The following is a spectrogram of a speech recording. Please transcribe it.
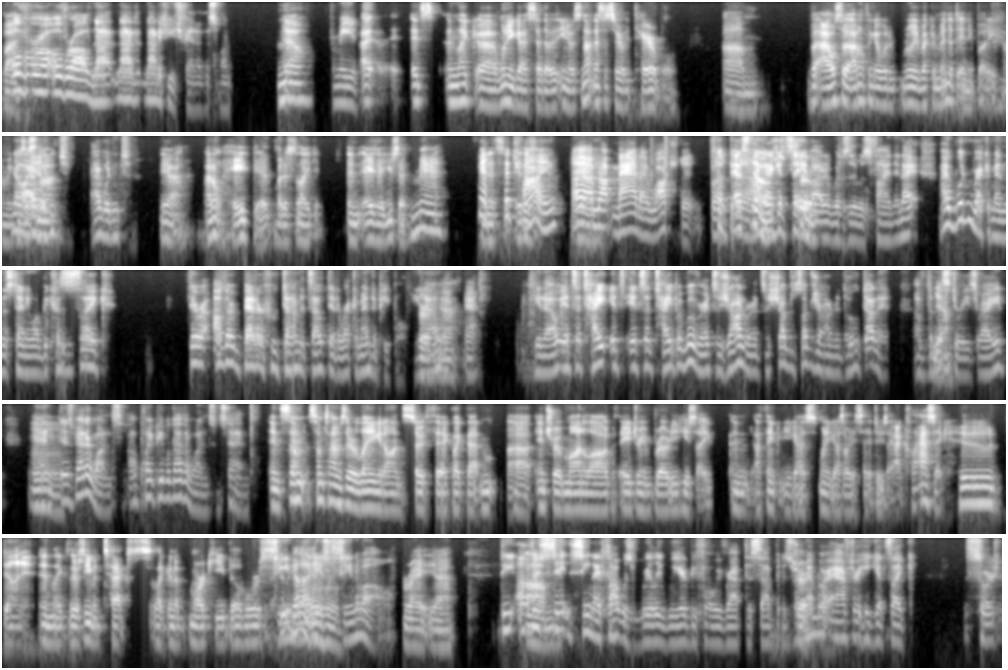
But overall, overall, not not not a huge fan of this one. no, For me, it's, I it's and like uh, one of you guys said though, you know, it's not necessarily terrible. Um, but I also I don't think I would really recommend it to anybody. I mean, no, it's I not. wouldn't. I wouldn't. Yeah, I don't hate it, but it's like, and AJ, you said meh. Yeah, it's, it's- it is- fine. I, yeah. I'm not mad. I watched it, but the best you thing I could say true. about it was it was fine, and I I wouldn't recommend this to anyone because it's like there are other better whodunits out there to recommend to people. You Sure, know, yeah. you know, it's a type. It's it's a type of movie. It's a genre. It's a sub subgenre. The whodunit of the Yeah. mysteries, right? mhm. And there's better ones. I'll point people to other ones instead. And some sometimes they're laying it on so thick, like that uh, intro monologue with Adrien Brody. He's like, and I think you guys, one of you guys already said it too. He's like, a classic. Who done it? And like, there's even texts like in a marquee billboards. like, Who done it? you've Mhm. seen them all. Right. Yeah. The other Um, scene, scene I thought was really weird before we wrap this up is Sure. remember after he gets like sort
